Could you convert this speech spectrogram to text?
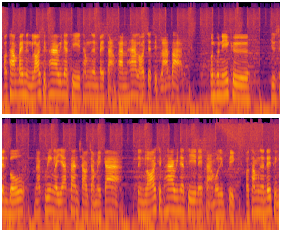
เขาทำไป 115 วินาทีทำเงินไป 3,570 ล้านบาท คนคนนี้คือยูเซนโบลนักวิ่งระยะสั้นชาวจาเมกา 115 วินาทีใน 3 โอลิมปิกเขาทำเงินได้ถึง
